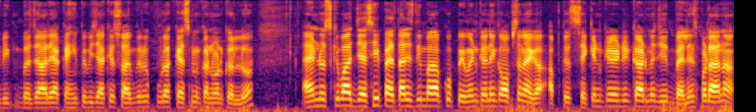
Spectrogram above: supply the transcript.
बिग बाज़ार या कहीं पे भी जाके स्वाइप करके पूरा कैश में कन्वर्ट कर लो। एंड उसके बाद जैसे ही पैंतालीस दिन बाद आपको पेमेंट करने का ऑप्शन आएगा, आपके सेकंड क्रेडिट कार्ड में जो बैलेंस पड़ा है ना,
